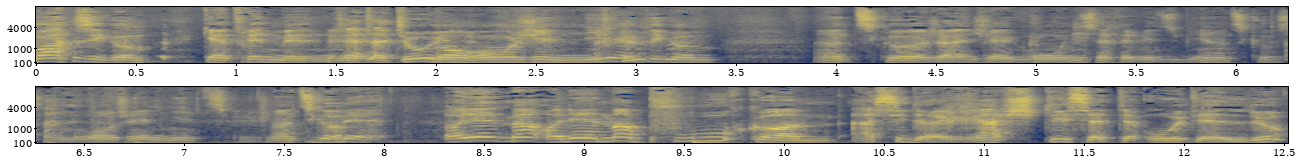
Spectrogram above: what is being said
Ouais, c'est comme Catherine me. Ratatouille. m'a rongé le nez, comme. En tout cas, j'ai, j'ai un gros nez, ça ferait du bien, en tout cas. Ça me rongeait le nez un petit peu. En tout cas, ben, honnêtement, honnêtement, pour, comme, essayer de racheter cet hôtel-là,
